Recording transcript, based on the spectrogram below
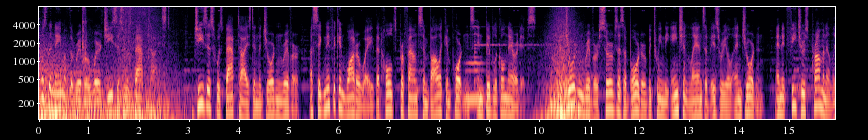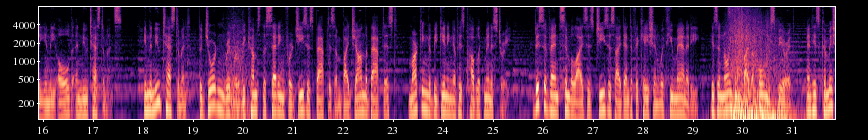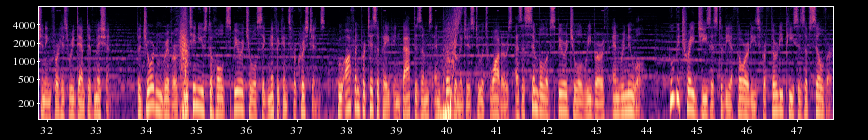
What was the name of the river where Jesus was baptized? Jesus was baptized in the Jordan River, a significant waterway that holds profound symbolic importance in biblical narratives. The Jordan River serves as a border between the ancient lands of Israel and Jordan, and it features prominently in the Old and New Testaments. In the New Testament, the Jordan River becomes the setting for Jesus' baptism by John the Baptist, marking the beginning of his public ministry. This event symbolizes Jesus' identification with humanity, his anointing by the Holy Spirit, and his commissioning for his redemptive mission. The Jordan River continues to hold spiritual significance for Christians, who often participate in baptisms and pilgrimages to its waters as a symbol of spiritual rebirth and renewal. Who betrayed Jesus to the authorities for 30 pieces of silver?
